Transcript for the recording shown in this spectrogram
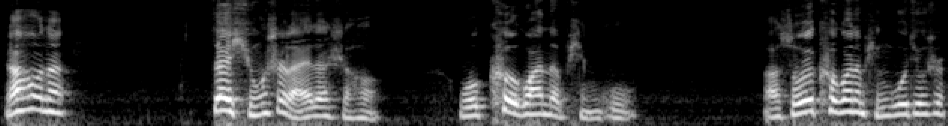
然后呢，在熊市来的时候，我客观的评估。啊，所谓客观的评估，就是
